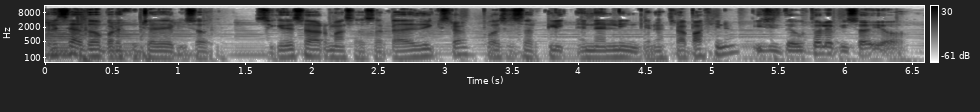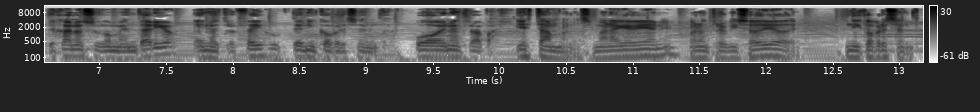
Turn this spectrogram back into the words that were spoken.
Gracias a todos por escuchar el episodio. Si querés saber más acerca de Dijkstra, puedes hacer clic en el link en nuestra página. Y si te gustó el episodio, déjanos un comentario en nuestro Facebook de Nico Presenta o en nuestra página. Y estamos la semana que viene con otro episodio de Nico Presenta.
